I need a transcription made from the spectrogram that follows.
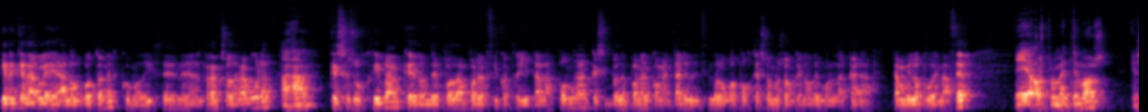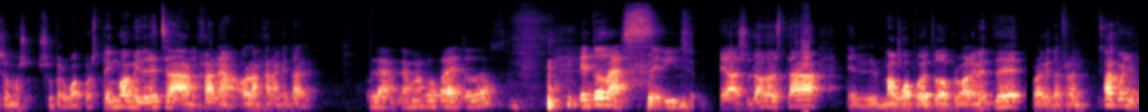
tienen que darle a los botones, como dicen en el Rancho Drácula, Ajá. que se suscriban, que donde puedan poner cinco estrellitas las pongan, que si pueden poner comentarios diciendo lo guapos que somos, aunque no demos la cara, también lo pueden hacer. Eh, os prometemos que somos súper guapos. Tengo a mi derecha a Anjana. Hola Anjana, ¿qué tal? La, la más guapa de todas. De todas, he dicho. Eh, a su lado está el más guapo de todos probablemente. Hola, ¿qué tal, Fran? Ah, coño,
